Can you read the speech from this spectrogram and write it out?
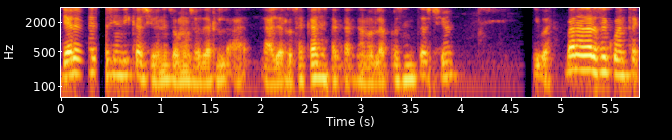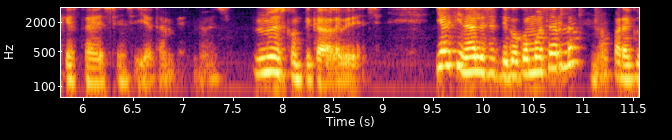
ya les las indicaciones, vamos a ver la, la acá, se está cargando la presentación. Y bueno, van a darse cuenta que esta es sencilla también, no es, no es complicada la evidencia. Y al final les explico cómo hacerla, ¿no? Para que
